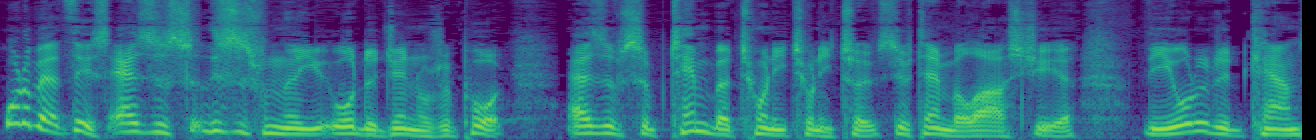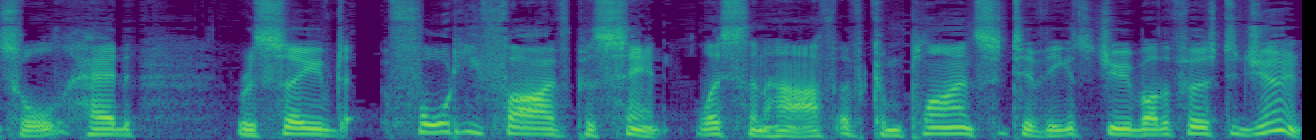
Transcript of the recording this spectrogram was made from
What about this? As this, this is from the Auditor General's report. As of September 2022, September last year, the Audited Council had received 45%, less than half, of compliance certificates due by the 1st of June.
